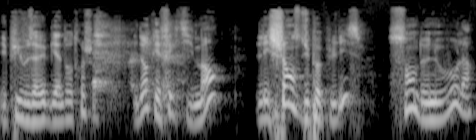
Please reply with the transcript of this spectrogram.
Et puis, vous avez bien d'autres choses. Et donc, effectivement, les chances du populisme sont de nouveau là.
